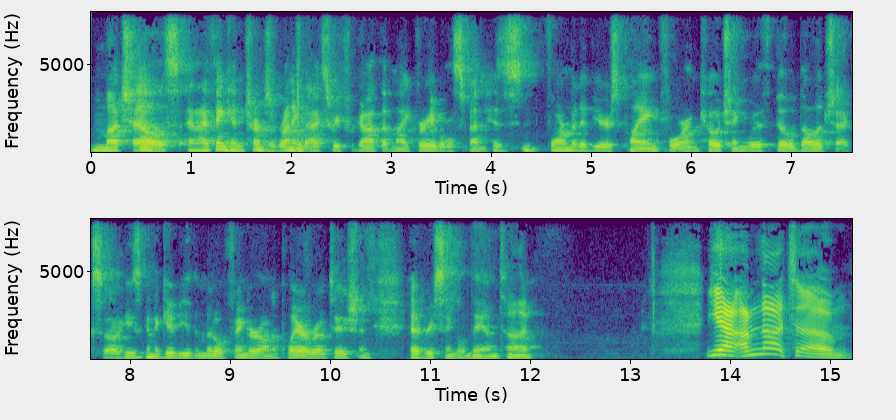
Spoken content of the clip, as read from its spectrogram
much else. And I think in terms of running backs, we forgot that Mike Vrabel spent his formative years playing for and coaching with Bill Belichick. So he's going to give you the middle finger on a player rotation every single damn time. Yeah, I'm not. Um,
